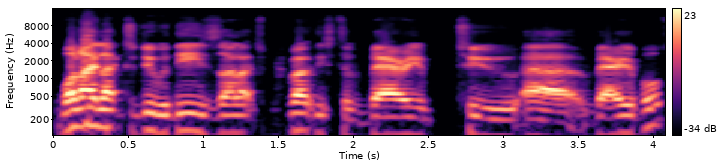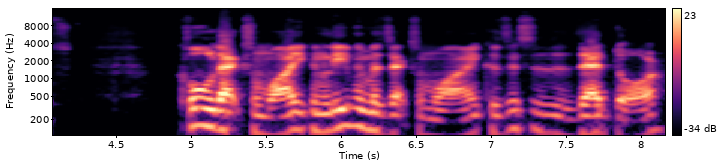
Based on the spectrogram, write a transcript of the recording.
what I like to do with these is I like to promote these to vari to uh, variables called X and Y. You can leave them as X and Y because this is a Z door.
